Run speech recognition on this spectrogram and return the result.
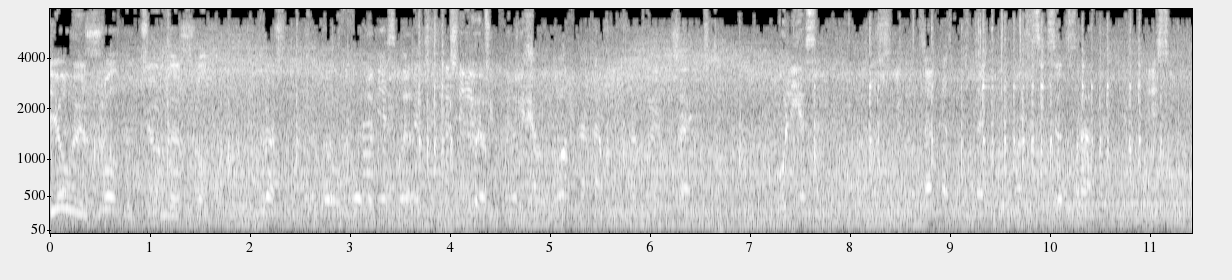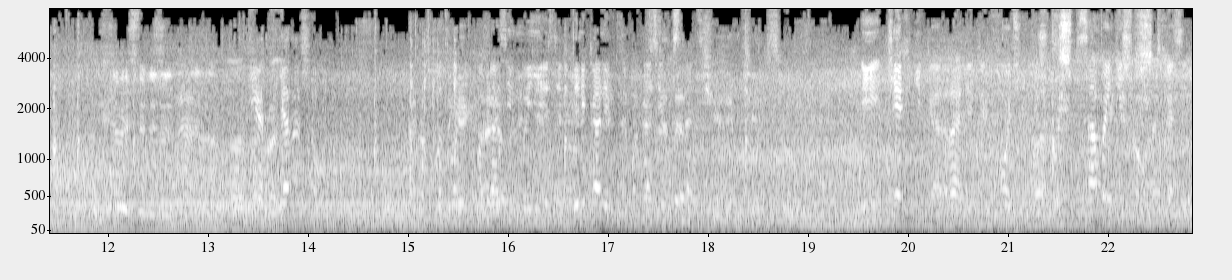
Белый с желтым, черный с желтым. Красный. Там я смотрю, чуть кошелечек вытащил. Вот, а там такое лежачечко. У леса. Заказ поставил. 700 франков. Рисунок. Все еще лежит. Нет, я нашел. Вот в этот магазин мы ездили. Великолепный магазин, кстати. И техника ради их очень важна. Самая дешевая в Казани.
